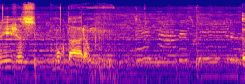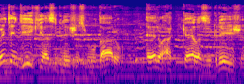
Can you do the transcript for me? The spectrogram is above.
igrejas mudaram. Eu entendi que as igrejas mudaram, eram aquelas igrejas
